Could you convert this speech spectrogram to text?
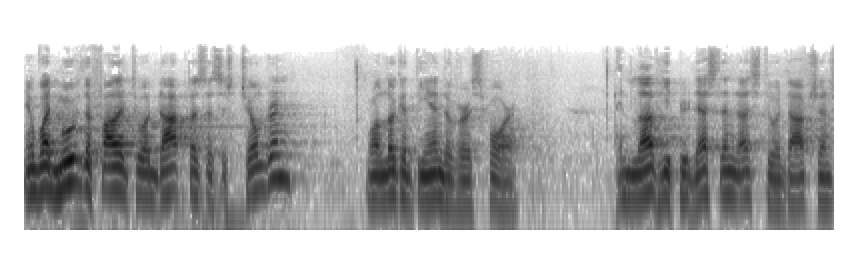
And what moved the Father to adopt us as His children? Well, look at the end of verse 4. In love, He predestined us to adoption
